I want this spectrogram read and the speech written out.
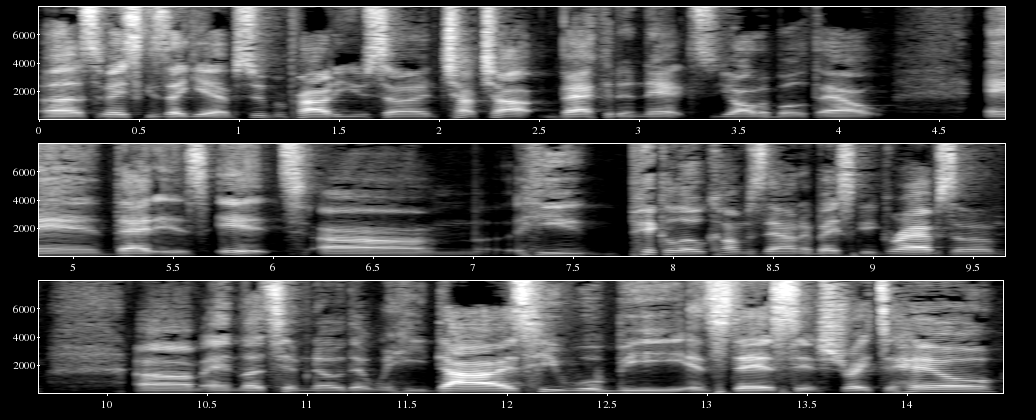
Uh, so basically he's like, "Yeah, I'm super proud of you, son. Chop chop, back of the necks. Y'all are both out." And that is it. Um, he Piccolo comes down and basically grabs him um, and lets him know that when he dies, he will be instead sent straight to hell,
